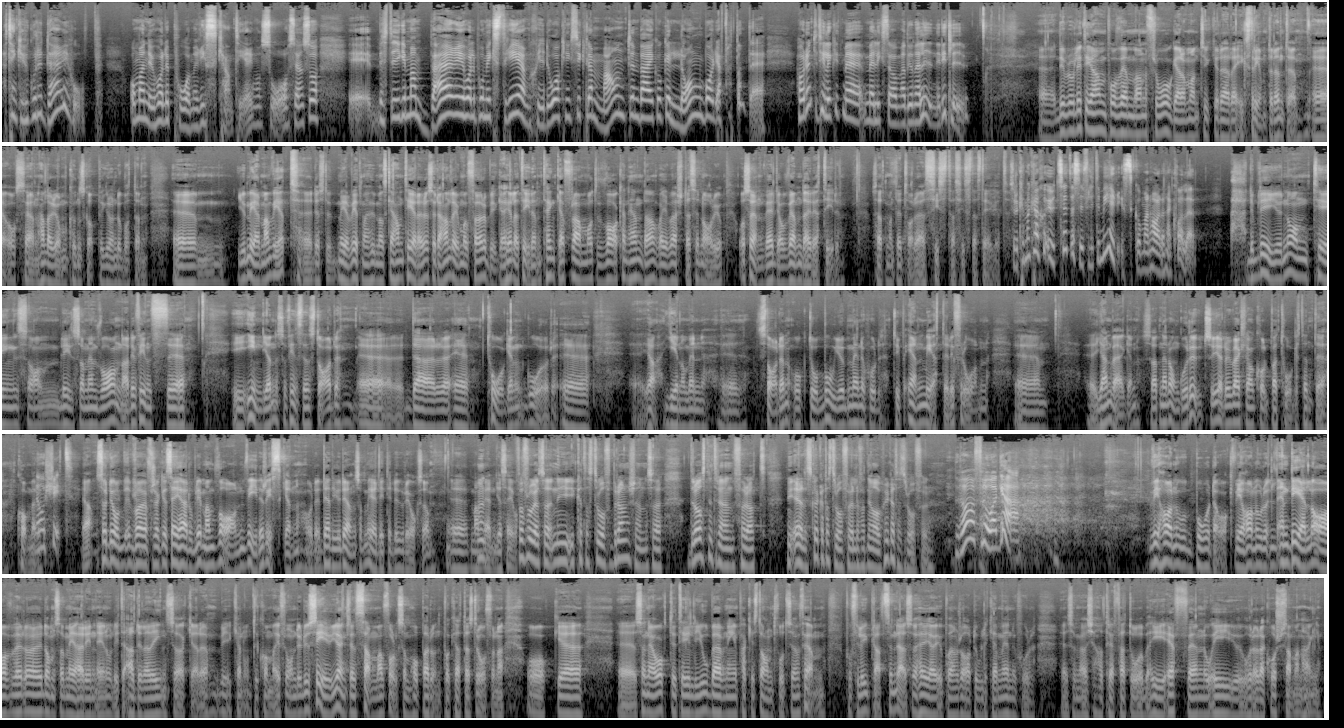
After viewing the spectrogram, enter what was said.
Jag tänker, hur går det där ihop? Om man nu håller på med riskhantering och så. Och sen så eh, bestiger man berg, håller på med extremskidåkning, cyklar mountainbike, åker longboard. Jag fattar inte. Har du inte tillräckligt med, med liksom adrenalin i ditt liv? Eh, det beror lite grann på vem man frågar om man tycker det är extremt eller inte. Eh, och sen handlar det om kunskap i grund och botten. Ehm, ju mer man vet, eh, desto mer vet man hur man ska hantera det. Så det handlar om att förebygga hela tiden. Tänka framåt. Vad kan hända? Vad är värsta scenario? Och sen välja att vända i rätt tid så att man inte tar det här sista, sista steget. Så då kan man kanske utsätta sig för lite mer risk om man har den här kollen? Det blir ju någonting som blir som en vana. Det finns i Indien så finns det en stad eh, där eh, tågen går eh, ja, genom en, eh, staden. Och då bor ju människor typ en meter ifrån eh, järnvägen. Så att när de går ut så gäller det verkligen att ha koll på att tåget inte kommer. No shit. Ja, så då, vad jag försöker säga här, då blir man van vid risken och det, det är ju den som är lite lurig också. Eh, man Men, vänjer sig. Får jag fråga, så här, ni i katastrofbranschen, så här, dras ni till den för att ni älskar katastrofer eller för att ni avskyr katastrofer? Bra fråga. Vi har nog båda och. Vi har nog, en del av eh, de som är här inne är nog lite adrenalinsökare. Vi kan nog inte komma ifrån det. Du ser ju egentligen samma folk som hoppar runt på katastroferna. Och, eh, eh, så när jag åkte till jordbävningen i Pakistan 2005 på flygplatsen där så hejade jag ju på en rad olika människor eh, som jag har träffat då i FN och EU och Röda Kors-sammanhang.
